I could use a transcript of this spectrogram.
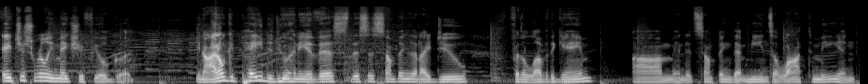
it just really makes you feel good. You know, I don't get paid to do any of this. This is something that I do for the love of the game, um, and it's something that means a lot to me, and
